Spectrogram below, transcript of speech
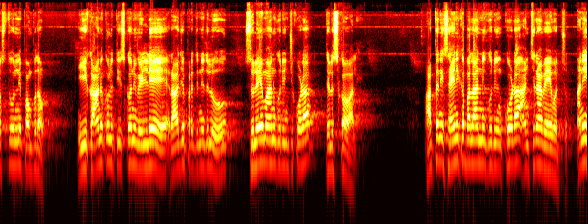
వస్తువుల్ని పంపుదాం. ఈ కానుకలు తీసుకొని వెళ్ళే రాజప్రతినిధులు సులేమాన్ గురించి కూడా తెలుసుకోవాలి. అతని సైనిక బలాన్ని గురించి కూడా అంచనా వేయవచ్చు అని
